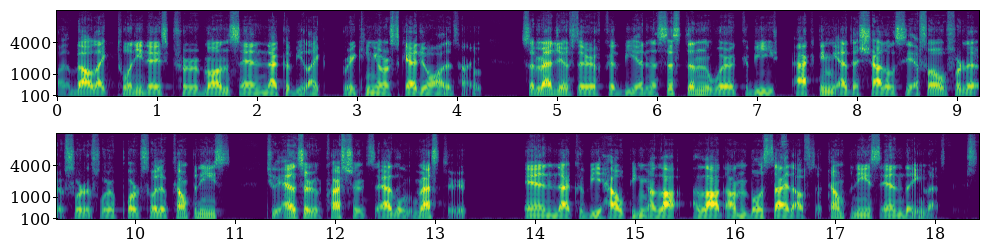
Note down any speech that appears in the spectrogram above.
about like 20 days per month, and that could be like breaking your schedule all the time. So imagine if there could be an assistant where it could be acting as a shadow CFO for the for for portfolio companies to answer questions as an investor, and that could be helping a lot a lot on both sides of the companies and the investors.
